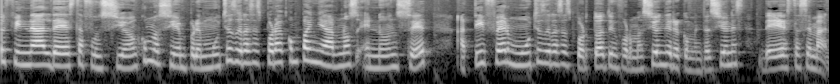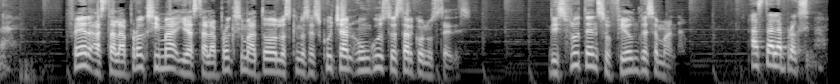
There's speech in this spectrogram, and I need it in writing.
Al final de esta función, como siempre, muchas gracias por acompañarnos en OnSet. A ti, Fer, muchas gracias por toda tu información y recomendaciones de esta semana. Fer, hasta la próxima y hasta la próxima a todos los que nos escuchan, un gusto estar con ustedes. Disfruten su film de semana. Hasta la próxima.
